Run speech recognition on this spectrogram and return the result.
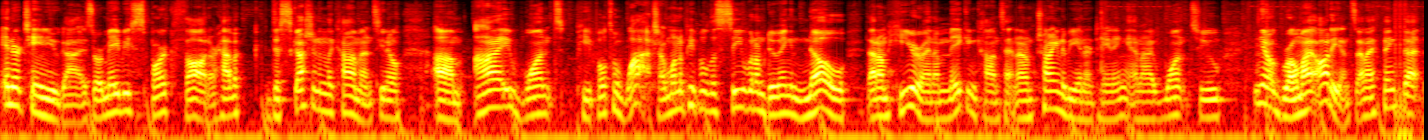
entertain you guys or maybe spark thought or have a discussion in the comments you know um, I want people to watch. I want people to see what I'm doing and know that I'm here and I'm making content and I'm trying to be entertaining and I want to you know grow my audience. And I think that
